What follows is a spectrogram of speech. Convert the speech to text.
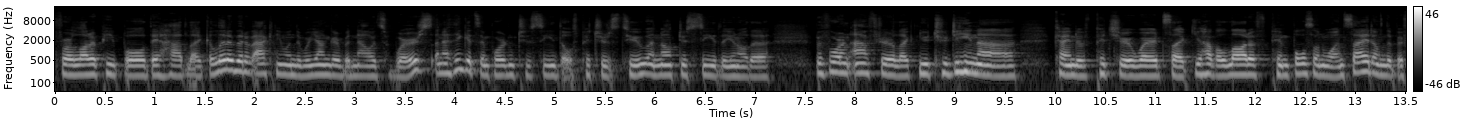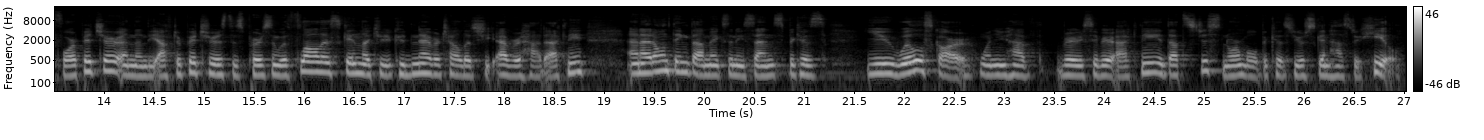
For a lot of people, they had like a little bit of acne when they were younger, but now it's worse. And I think it's important to see those pictures too, and not to see the you know the before and after like Neutrogena kind of picture where it's like you have a lot of pimples on one side on the before picture and then the after picture is this person with flawless skin like you could never tell that she ever had acne and I don't think that makes any sense because you will scar when you have very severe acne. That's just normal because your skin has to heal.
